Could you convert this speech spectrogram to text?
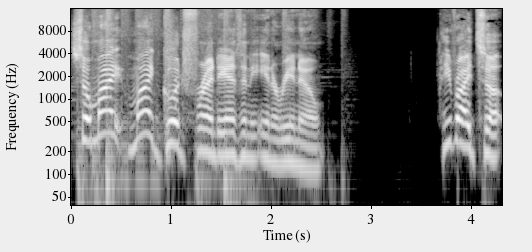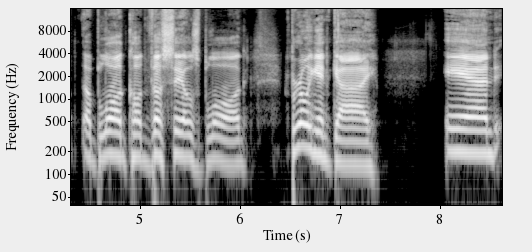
So my my good friend Anthony Iannarino, he writes a, a blog called The Sales Blog. Brilliant guy. And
